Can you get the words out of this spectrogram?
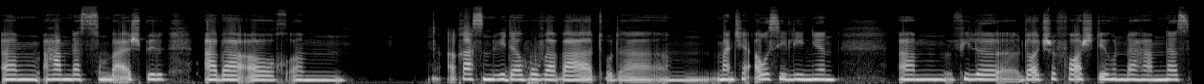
ähm, haben das zum Beispiel, aber auch ähm, Rassen wie der Hoverwart oder ähm, manche Aussielinien. Ähm, viele deutsche Vorstehhunde haben das.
